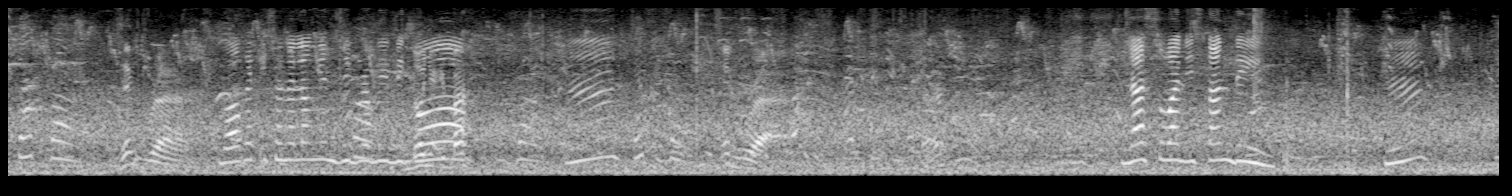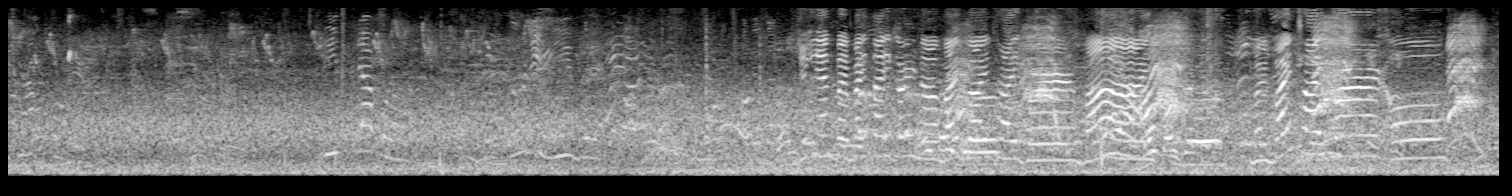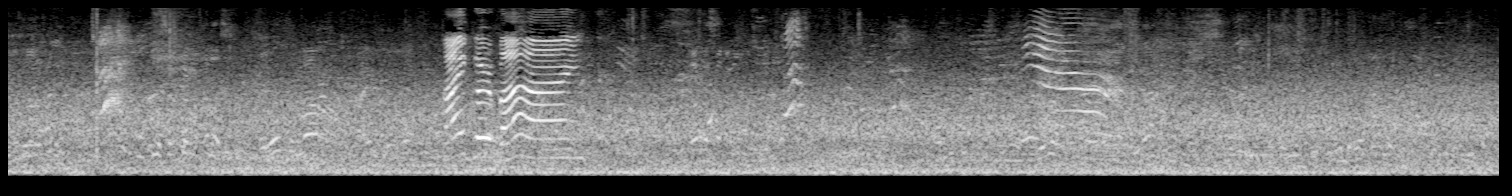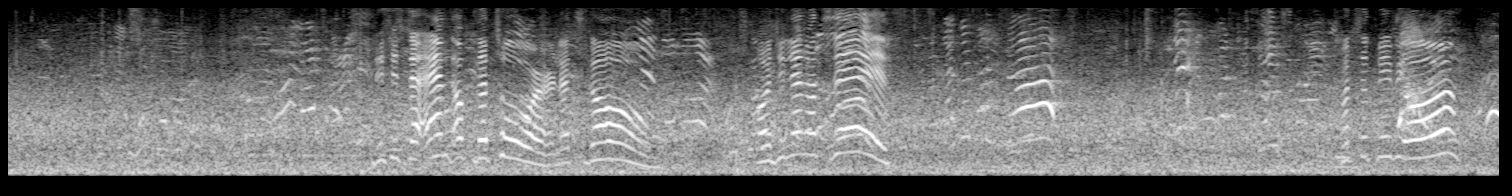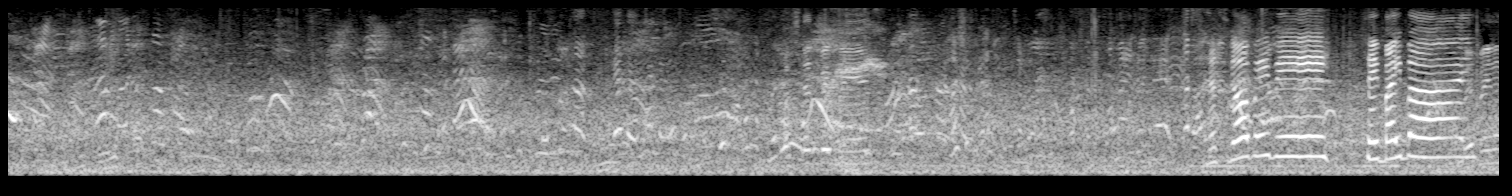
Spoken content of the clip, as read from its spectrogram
Lepo. Zebra. Bakit isa na lang yung zebra baby ko? Doon yung iba. Hmm? Zebra. Last one is standing. Hmm? Zebra mo. Uli zebra. Julian, bye-bye tiger na. Bye-bye tiger. Bye. Bye-bye tiger. Oh. Tiger, bye. This is the end of the tour. Let's go. Oh, Julian, what's this? What's that, baby? Oh, What's that, baby? let's go, baby. Say bye-bye.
